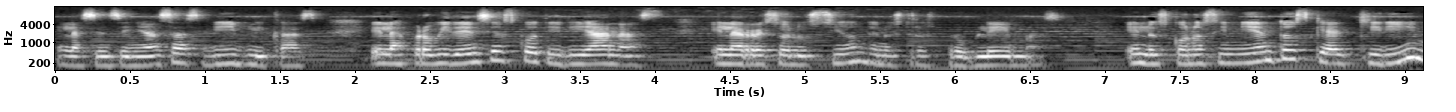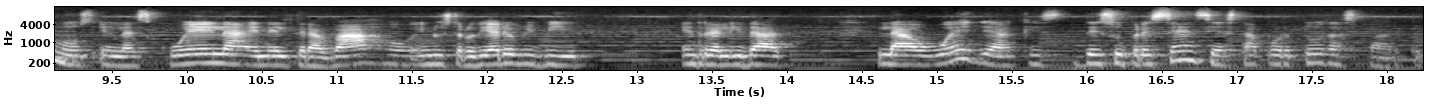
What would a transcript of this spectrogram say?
en las enseñanzas bíblicas, en las providencias cotidianas, en la resolución de nuestros problemas, en los conocimientos que adquirimos en la escuela, en el trabajo, en nuestro diario vivir. En realidad, la huella de su presencia está por todas partes.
